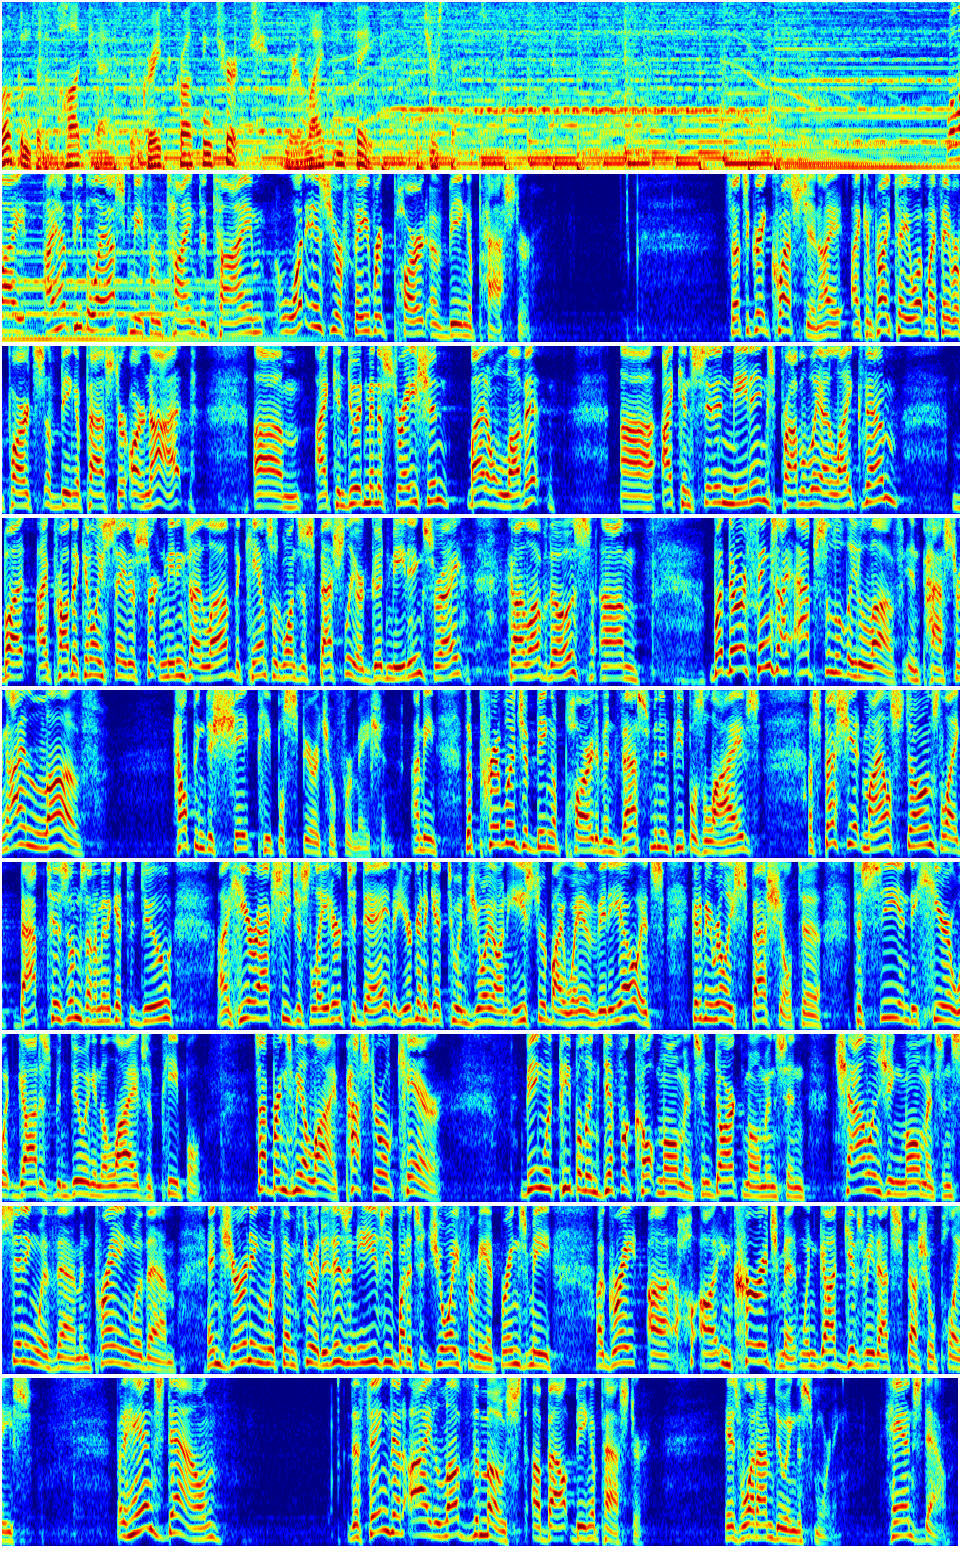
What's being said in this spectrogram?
Welcome to the podcast of Grace Crossing Church, where life and faith intersect. Well, I, I have people ask me from time to time, what is your favorite part of being a pastor? So that's a great question. I, I can probably tell you what my favorite parts of being a pastor are not. Um, I can do administration, but I don't love it. Uh, I can sit in meetings, probably I like them, but I probably can only say there's certain meetings I love. The canceled ones, especially, are good meetings, right? I love those. Um, but there are things I absolutely love in pastoring. I love helping to shape people's spiritual formation. I mean, the privilege of being a part of investment in people's lives, especially at milestones like baptisms, that I'm going to get to do uh, here actually just later today, that you're going to get to enjoy on Easter by way of video. It's going to be really special to, to see and to hear what God has been doing in the lives of people. So that brings me alive. Pastoral care being with people in difficult moments and dark moments and challenging moments and sitting with them and praying with them and journeying with them through it. It isn't easy, but it's a joy for me. It brings me a great uh, uh, encouragement when God gives me that special place. But hands down, the thing that I love the most about being a pastor is what I'm doing this morning. Hands down.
